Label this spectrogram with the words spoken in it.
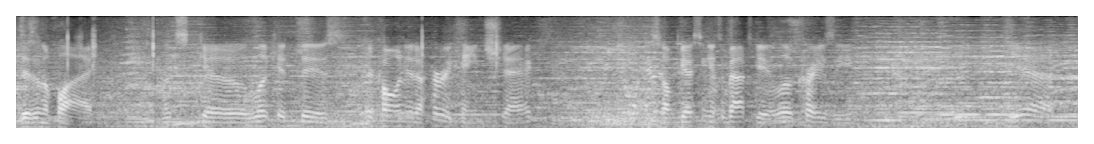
it doesn't apply. Let's go look at this. They're calling it a hurricane shack. So I'm guessing it's about to get a little crazy. Yeah.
